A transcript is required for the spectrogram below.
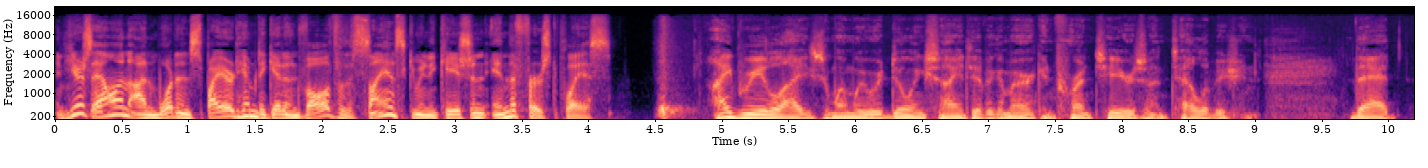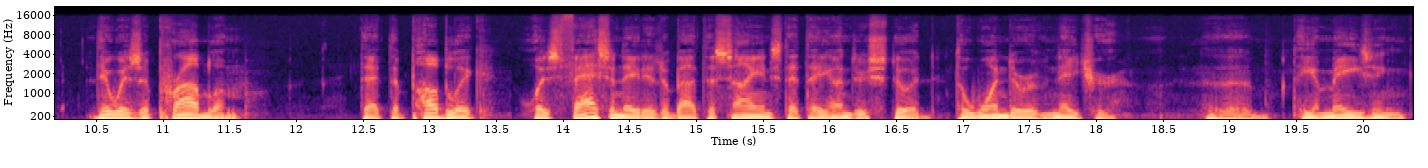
And here's Alan on what inspired him to get involved with science communication in the first place. I realized when we were doing Scientific American Frontiers on television that there was a problem that the public was fascinated about the science that they understood, the wonder of nature, the, the amazing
